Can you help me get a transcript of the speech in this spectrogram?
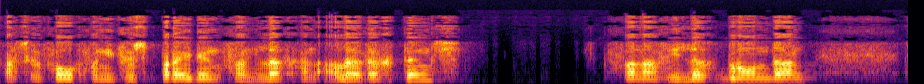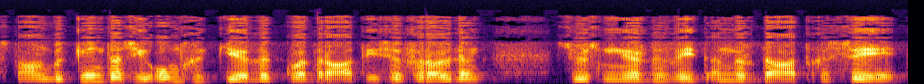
as gevolg van die verspreiding van lig in alle rigtings vanaf die ligbron dan staan bekend as die omgekeerde kwadratiese verhouding soos meneer De Wet inderdaad gesê het.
